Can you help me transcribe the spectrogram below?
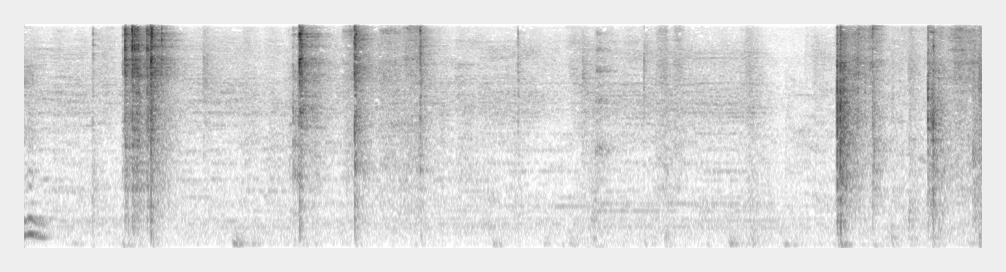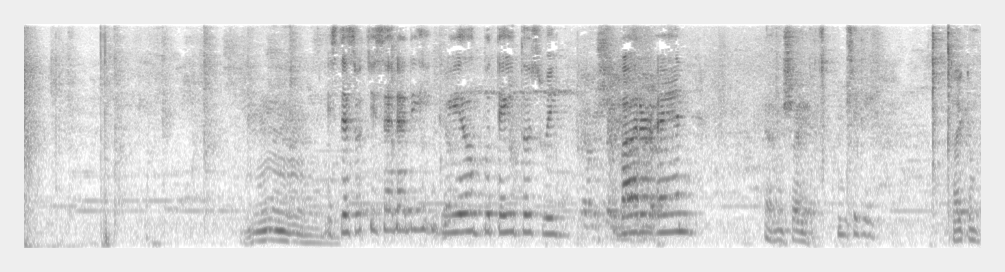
Mmm. Is this what you said, Daddy? Grilled potatoes with butter and... Yeah, let me show you. Sige. Take them.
